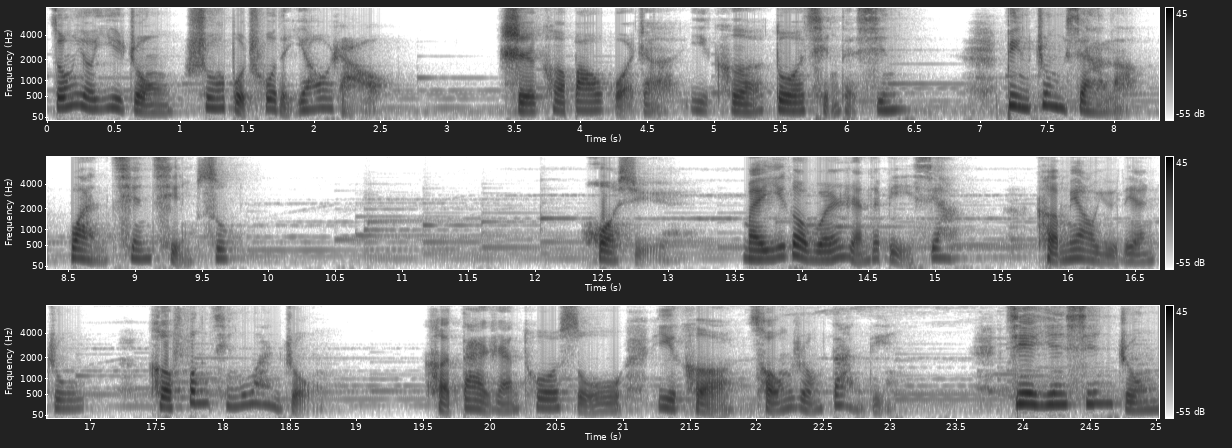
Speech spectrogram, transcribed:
总有一种说不出的妖娆，时刻包裹着一颗多情的心，并种下了万千情愫。或许，每一个文人的笔下，可妙语连珠，可风情万种，可淡然脱俗，亦可从容淡定，皆因心中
